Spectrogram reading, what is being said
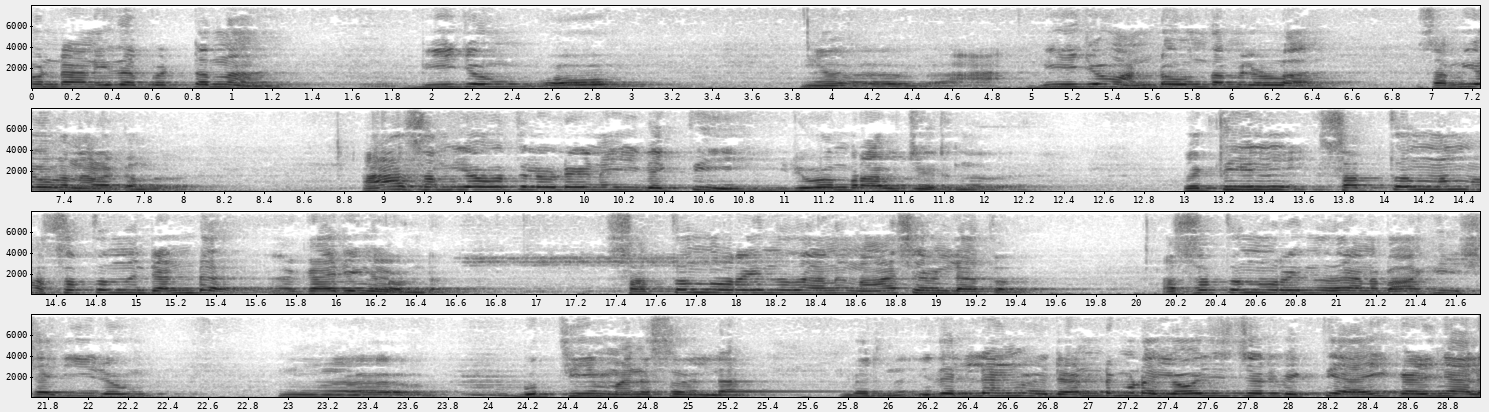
കൊണ്ടാണ് ഇത് പെട്ടെന്ന് ബീജവും ഓവും ബീജവും അണ്ടവും തമ്മിലുള്ള സംയോഗം നടക്കുന്നത്. ആ സംയോഗത്തിലൂടെയാണ് ഈ വ്യക്തി രൂപം പ്രാപിച്ചു വരുന്നത്. വ്യക്തിയിൽ സത്തെന്നും അസത്തെന്നും രണ്ട് കാര്യങ്ങളുണ്ട്. സത്തെന്ന് പറയുന്നതാണ് നാശമില്ലാത്തത്. അസത്തെന്ന് പറയുന്നതാണ് ബാക്കി ശരീരവും ബുദ്ധിയും മനസ്സുമെല്ലാം വരുന്നത്. ഇതെല്ലാം രണ്ടും കൂടെ യോജിച്ചൊരു വ്യക്തി ആയിക്കഴിഞ്ഞാൽ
